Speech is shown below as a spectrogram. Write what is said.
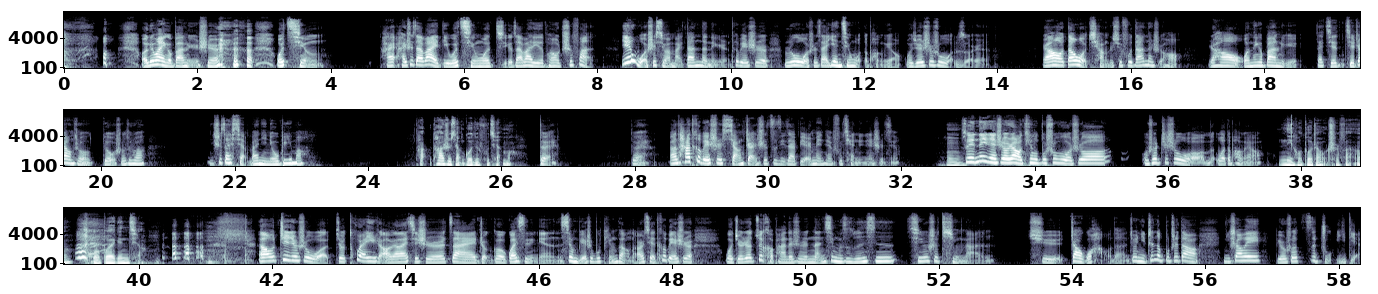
我 另外一个伴侣是，我请，还还是在外地，我请我几个在外地的朋友吃饭，因为我是喜欢买单的那个人，特别是如果我是在宴请我的朋友，我觉得这是我的责任。然后当我抢着去付单的时候，然后我那个伴侣在结结账的时候对我说：“他说，你是在显摆你牛逼吗？”他他是想过去付钱吗？对，对。然后他特别是想展示自己在别人面前付钱这件事情，嗯，所以那件事让我听了不舒服。我说：“我说这是我我的朋友，你以后多找我吃饭啊，我不会跟你抢。”然后这就是我就突然意识到，原来其实在整个关系里面，性别是不平等的，而且特别是我觉着最可怕的是男性的自尊心其实是挺难去照顾好的。就你真的不知道，你稍微比如说自主一点。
